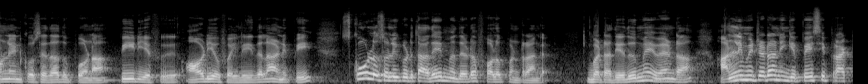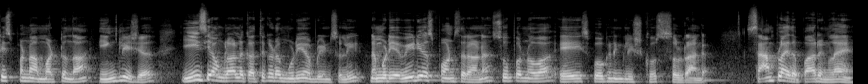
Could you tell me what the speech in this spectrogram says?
ஆன்லைன் கோர்ஸ் ஏதாவது போனால் பிடிஎஃப் ஆடியோ ஃபைல் இதெல்லாம் அனுப்பி ஸ்கூலில் சொல்லிக் கொடுத்து அதே மெத்தடை ஃபாலோ பண்ணுறாங்க பட் அது எதுவுமே வேண்டாம். அன்லிமிட்டடாக நீங்கள் பேசி ப்ராக்டிஸ் பண்ணால் மட்டும்தான் இங்கிலீஷை ஈஸியாக உங்களால் கற்றுக்கிட முடியும் அப்படின்னு சொல்லி நம்முடைய வீடியோ ஸ்பான்சரான super nova AI spoken English course சொல்கிறாங்க சாம்பிளாக இதை பாருங்களேன்.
